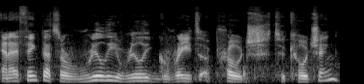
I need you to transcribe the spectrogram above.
And I think that's a really, really great approach to coaching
